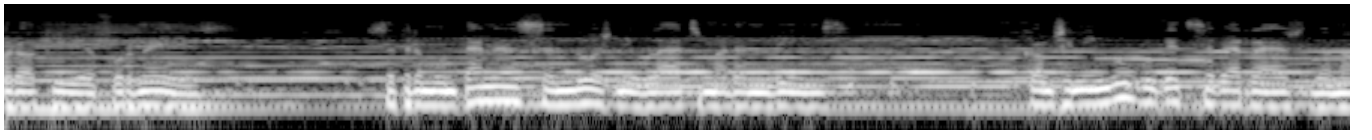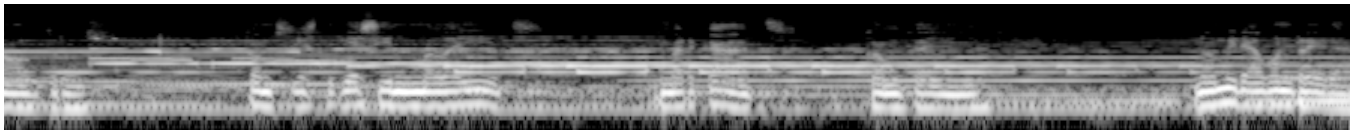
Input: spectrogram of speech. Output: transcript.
Però aquí a Fornells, la tramuntana s'endú els niulats marandins, com si ningú volgués saber res de nosaltres, com si estiguessin maleïts, marcats com Caín. No mireu enrere,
